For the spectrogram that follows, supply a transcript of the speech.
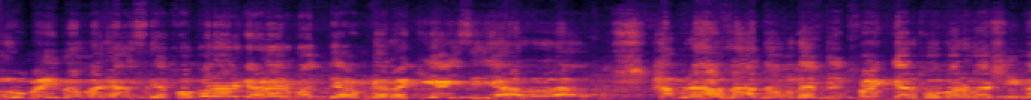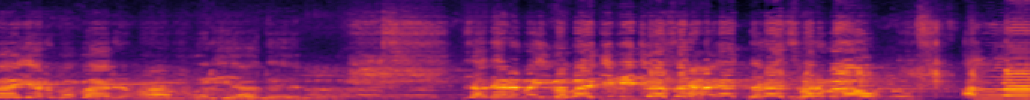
ও মাই বাবারে আজকে খবরের গাড়ার মধ্যে আমরা রাখি আইছি আল্লাহ। আমরা আল্লাহ দখলে বিগ বাঙ্গের খবর বাসি মাইয়ার বাবার মা ফরিয়া দেন। যাদের মাই বাবা জীবিত আছেন, হায়াত দরাজ ফরমাও। আল্লাহ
